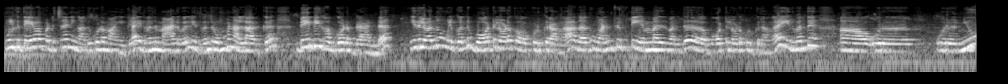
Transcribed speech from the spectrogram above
உங்களுக்கு தேவைப்பட்டுச்சுன்னா நீங்க அது கூட வாங்கிக்கலாம். இது வந்து மேனுவல் இது வந்து ரொம்ப நல்லா இருக்கு பேபி ஹக்கோட பிராண்டு இதுல வந்து உங்களுக்கு வந்து பாட்டிலோட கொடுக்குறாங்க. அதாவது ஒன் பிப்டி எம்எல் வந்து பாட்டிலோட கொடுக்குறாங்க. இது வந்து ஒரு ஒரு நியூ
